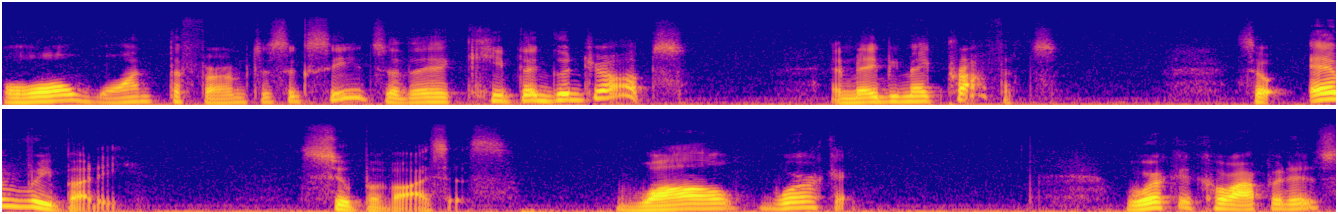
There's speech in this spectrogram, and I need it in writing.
all want the firm to succeed so they keep their good jobs and maybe make profits. So everybody supervises while working. Worker cooperatives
